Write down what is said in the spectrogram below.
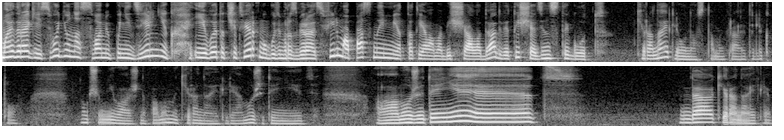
Мои дорогие, сегодня у нас с вами понедельник, и в этот четверг мы будем разбирать фильм «Опасный метод», я вам обещала, да, 2011 год. Кира Найтли у нас там играет или кто? В общем, неважно, по-моему, Кира Найтли, а может и нет. А может и нет. Да, Кира Найтли.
